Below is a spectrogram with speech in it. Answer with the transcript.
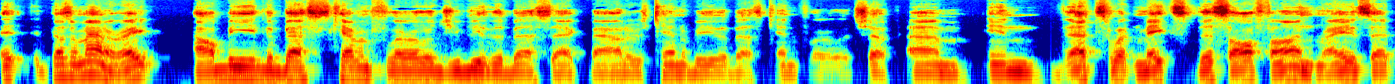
it, it doesn't matter, right? I'll be the best Kevin Flerlage. You be the best Zach Bowders. Ken will be the best Ken Flerlage. So, um, and that's what makes this all fun, right? Is that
